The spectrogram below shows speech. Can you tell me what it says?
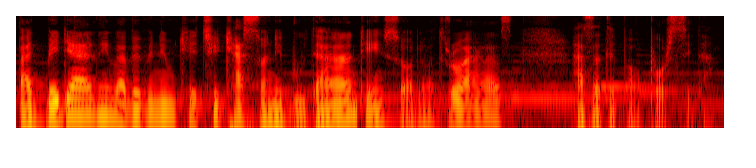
بعد بگردیم و ببینیم که چه کسانی بودن که این سوالات رو از حضرت باب پرسیدن.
